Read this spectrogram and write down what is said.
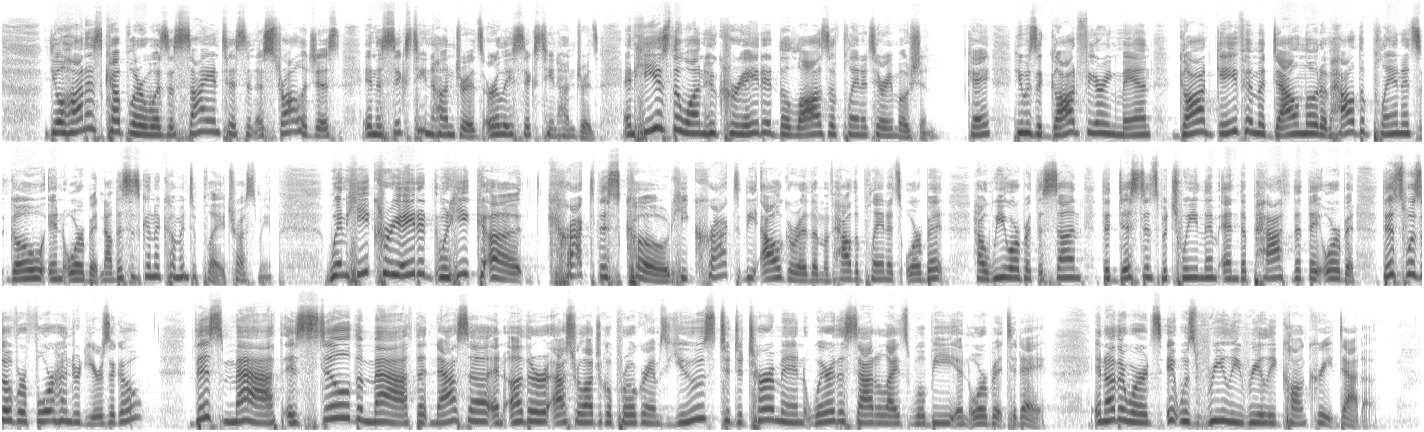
Johannes Kepler was a scientist and astrologist in the 1600s, early 1600s. And he is the one who created the laws of planetary motion okay? He was a God fearing man. God gave him a download of how the planets go in orbit. Now, this is going to come into play, trust me. When he created, when he uh, cracked this code, he cracked the algorithm of how the planets orbit, how we orbit the sun, the distance between them, and the path that they orbit. This was over 400 years ago. This math is still the math that NASA and other astrological programs use to determine where the satellites will be in orbit today. In other words, it was really, really concrete data.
